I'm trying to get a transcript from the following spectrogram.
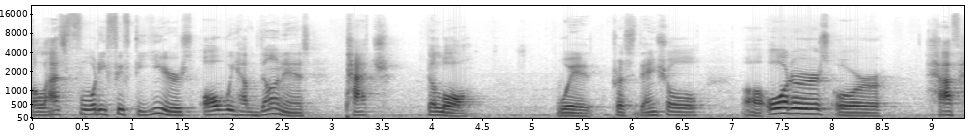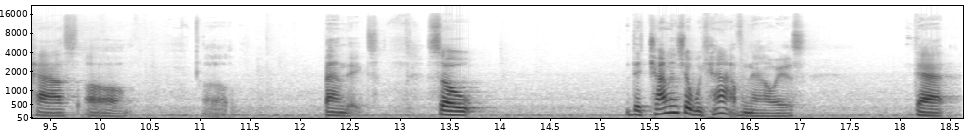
the last 40, 50 years, all we have done is patch the law with presidential uh, orders or half-assed uh, uh, band-aids. So the challenge that we have now is that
